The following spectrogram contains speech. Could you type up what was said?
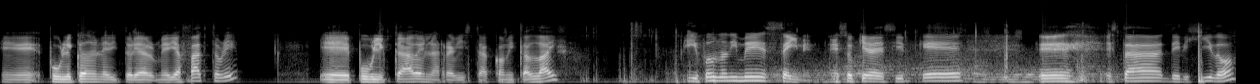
eh, publicado en la editorial Media Factory, eh, publicado en la revista Comical Life. Y fue un anime Seinen. Eso quiere decir que eh, está dirigido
